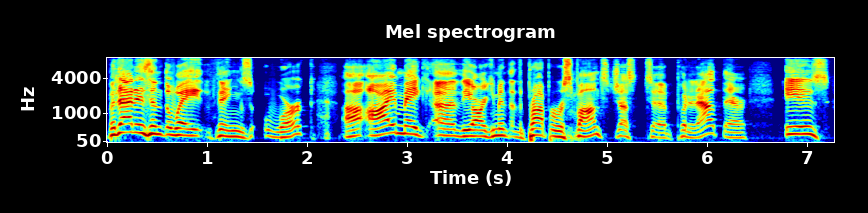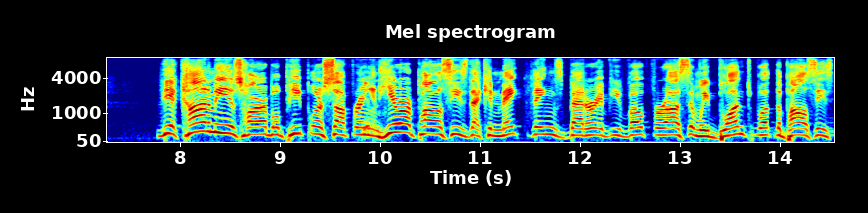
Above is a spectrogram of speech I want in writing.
But that isn't the way things work. Uh, I make uh, the argument that the proper response, just to put it out there, is the economy is horrible. People are suffering. And here are policies that can make things better if you vote for us and we blunt what the policies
